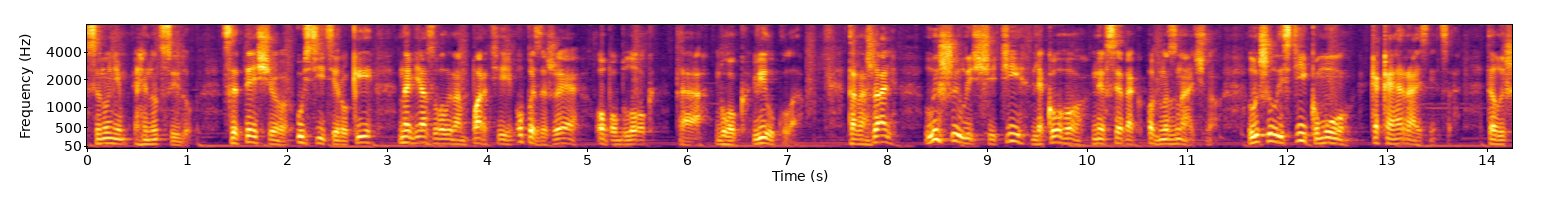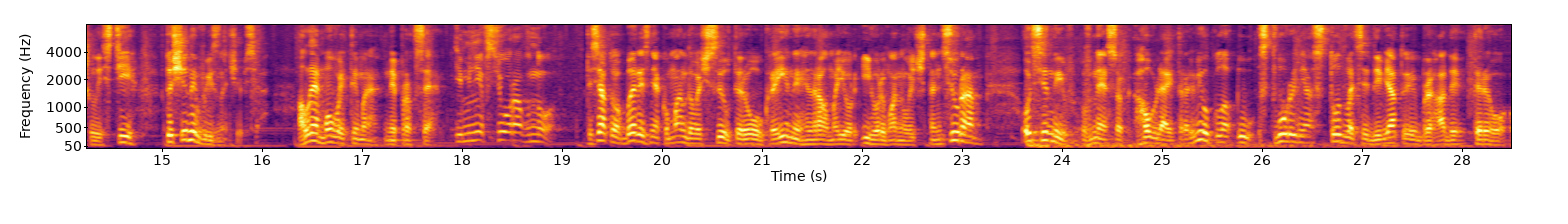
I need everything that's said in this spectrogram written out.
синонім геноциду. Це те, що усі ці роки нав'язували нам партії ОПЗЖ, ОПОБЛОК та Блок Вілкула. Та, на жаль, лишились ще ті, для кого не все так однозначно. Лишились ті, кому какая разниця. Та лишились ті, хто ще не визначився. Але мова йтиме не про це. І мені все равно. 10 березня командувач сил ТРО України генерал-майор Ігор Іванович Танцюра оцінив внесок гауляйтера Вілкула у створення 129-ї бригади ТРО.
